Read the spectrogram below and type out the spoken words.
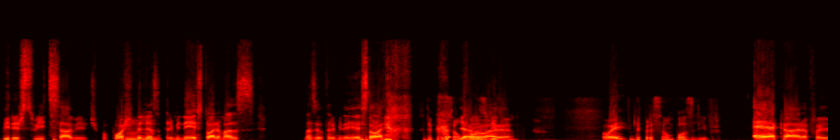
bittersweet, sabe? Tipo, poxa, uhum. beleza, terminei a história, mas. Mas eu terminei a história. Depressão pós-livro. Oi? Depressão pós-livro. É, cara, foi,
